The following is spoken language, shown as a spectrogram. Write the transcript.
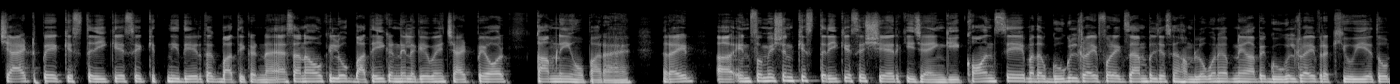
चैट पे किस तरीके से कितनी देर तक बातें करना है? ऐसा ना हो कि लोग बातें ही करने लगे हुए हैं चैट पे और काम नहीं हो पा रहा है राइट इन्फॉर्मेशन किस तरीके से शेयर की जाएँगी? कौन से मतलब गूगल ड्राइव फॉर एग्जांपल जैसे हम लोगों ने अपने यहाँ पे गूगल ड्राइव रखी हुई है तो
